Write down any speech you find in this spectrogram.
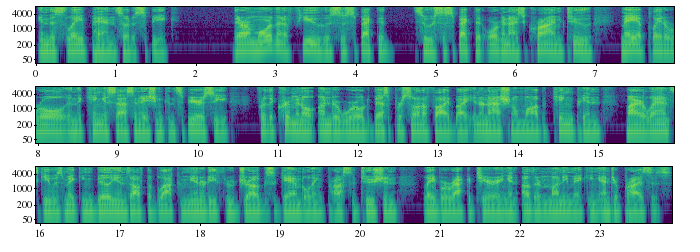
in the slave pen, so to speak. There are more than a few who suspected who suspect that organized crime, too, may have played a role in the King assassination conspiracy for the criminal underworld best personified by international mob kingpin Meyer Lansky was making billions off the black community through drugs, gambling, prostitution, labor racketeering, and other money making enterprises.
